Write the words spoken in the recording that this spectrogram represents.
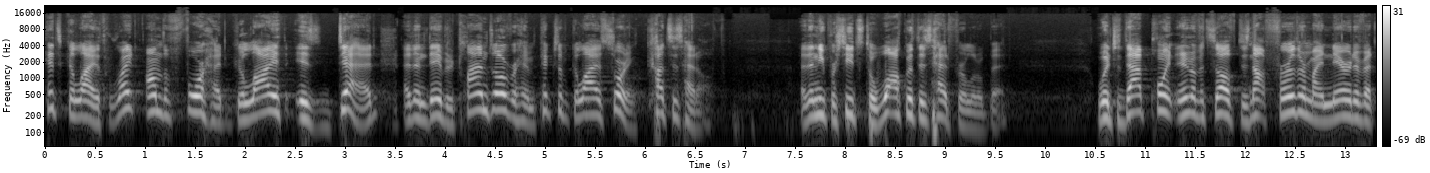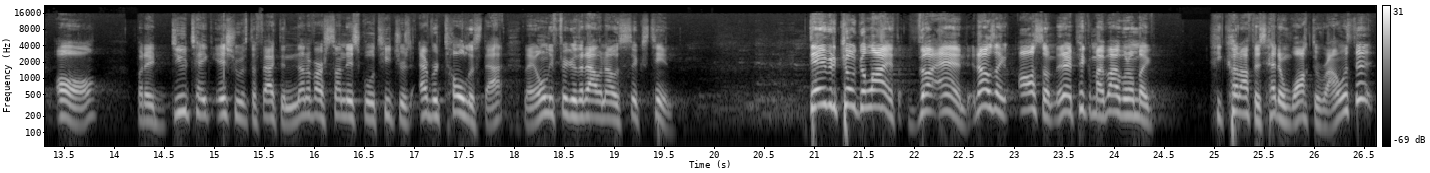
hits Goliath right on the forehead. Goliath is dead. And then David climbs over him, picks up Goliath's sword, and cuts his head off. And then he proceeds to walk with his head for a little bit, which that point in and of itself does not further my narrative at all. But I do take issue with the fact that none of our Sunday school teachers ever told us that. And I only figured that out when I was 16. David killed Goliath, the end. And I was like, awesome. And I pick up my Bible and I'm like, he cut off his head and walked around with it,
